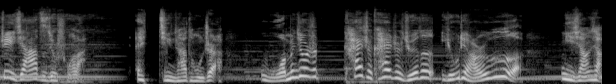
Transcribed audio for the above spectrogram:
这家子就说了：“哎，警察同志，我们就是。”开着开着觉得有点饿，你想想，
